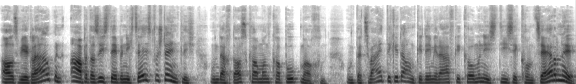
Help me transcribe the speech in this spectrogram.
als wir glauben. Aber das ist eben nicht selbstverständlich. Und auch das kann man kaputt machen. Und der zweite Gedanke, der mir aufgekommen ist, diese Konzerne,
